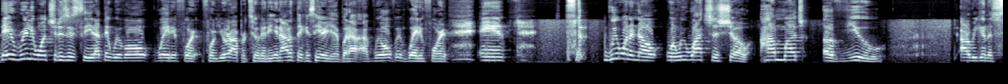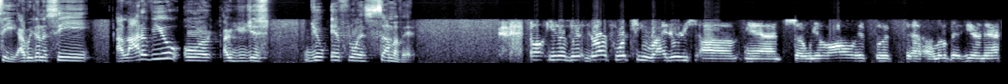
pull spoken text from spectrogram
They really want you to succeed. I think we've all waited for for your opportunity, and I don't think it's here yet, but I, I, we've all been waiting for it, and we want to know when we watch this show how much of you are we going to see? Are we going to see a lot of you, or are you just you influence some of it? Well, you know, there, there are 14 writers, um, and so we have all influence uh, a little bit here and there.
